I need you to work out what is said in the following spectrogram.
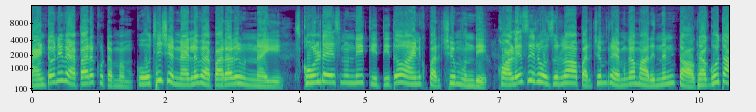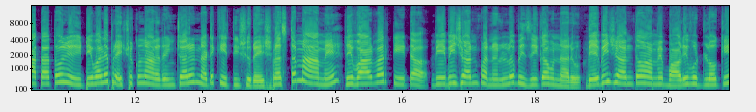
యాంటోనీ వ్యాపార కుటుంబం. కోచి చెన్నైలో వ్యాపారాలు ఉన్నాయి. ఉన్నాయి. స్కూల్ డేస్ నుండి కీర్తితో ఆయనకు పరిచయం ఉంది. కాలేజీ రోజుల్లో ఆ పరిచయం ప్రేమగా మారిందని టాక్. రఘు తాతతో ఇటీవలే ప్రేక్షకులను అలరించారు నటి కీర్తి సురేష్. ప్రస్తుతం ఆమె రివాల్వర్ టీటా బేబీ జాన్ పనుల్లో బిజీగా ఉన్నారు. బేబీ జాన్తో ఆమె బాలీవుడ్లోకి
